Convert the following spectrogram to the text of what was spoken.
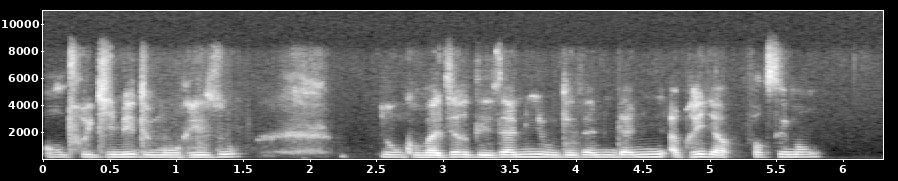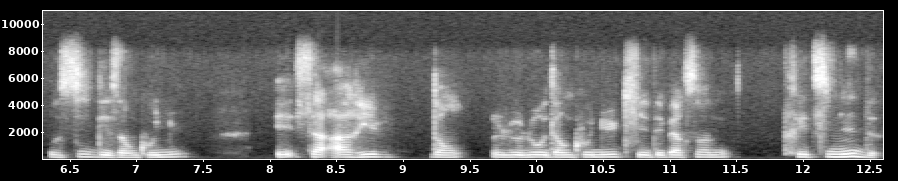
entre guillemets, de mon réseau. Donc, on va dire des amis ou des amis d'amis. Après, il y a forcément aussi des inconnus. Et ça arrive dans le lot d'inconnus qui est des personnes très timides.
